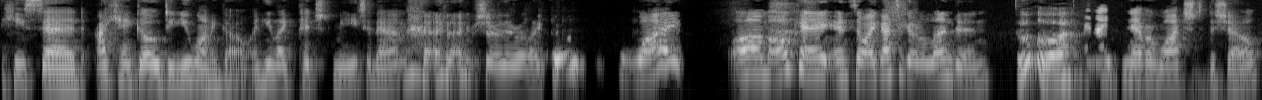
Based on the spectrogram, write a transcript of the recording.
he said, I can't go. Do you want to go? And he like pitched me to them. and I'm sure they were like, "Who? why? Um, okay. And so I got to go to London Ooh. and I'd never watched the show.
